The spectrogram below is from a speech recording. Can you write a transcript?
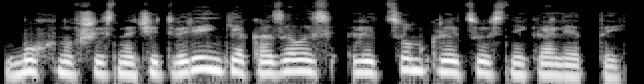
Бухнувшись на четвереньки, оказалась лицом к лицу с Николеттой.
